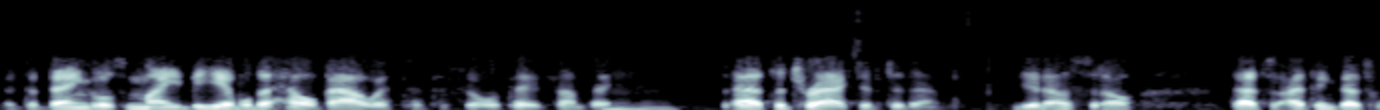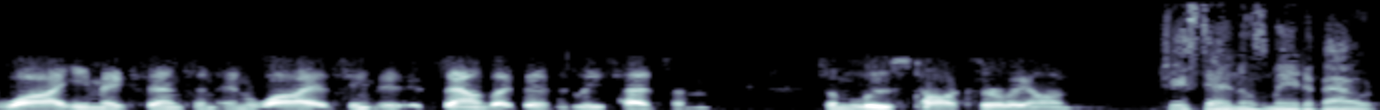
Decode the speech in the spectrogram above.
that the Bengals might be able to help out with to facilitate something. Mm-hmm. That's attractive to them, you know. So that's I think that's why he makes sense and, and why it seems it sounds like they've at least had some some loose talks early on. Chase Daniels made about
